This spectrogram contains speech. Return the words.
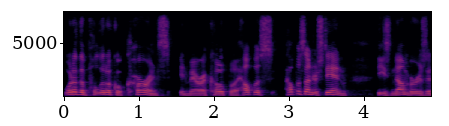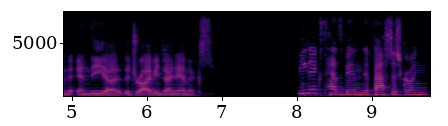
what are the political currents in Maricopa? Help us help us understand these numbers and and the uh, the driving dynamics. Phoenix has been the fastest growing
